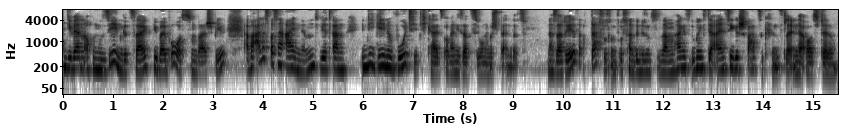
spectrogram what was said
die werden auch in Museen gezeigt, wie bei Boris zum Beispiel. Aber alles, was er einnimmt, wird an indigene Wohltätigkeitsorganisationen gespendet. Nazareth, auch das ist interessant in diesem Zusammenhang, ist übrigens der einzige schwarze Künstler in der Ausstellung.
